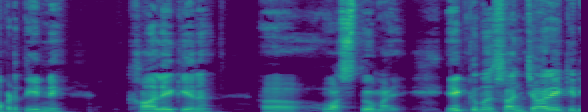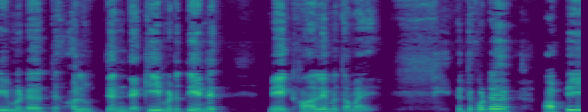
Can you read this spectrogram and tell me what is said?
අපට තියෙන්නේ කාලය කියන වස්තුවමයි. ඒකම සංචාරය කිරීමට අලුත්තැන් දැකීමට තියෙනෙත් මේ කාලෙම තමයි. එතකොට අපි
